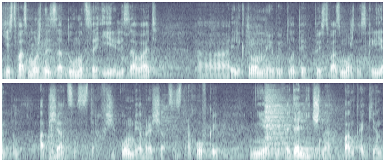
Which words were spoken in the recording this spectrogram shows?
Есть возможность задуматься и реализовать электронные выплаты, то есть возможность клиентам общаться с страховщиком и обращаться с страховкой не приходя лично банк-агент,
